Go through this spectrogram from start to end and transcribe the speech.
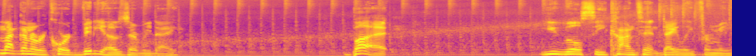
I'm not going to record videos every day, but you will see content daily from me.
